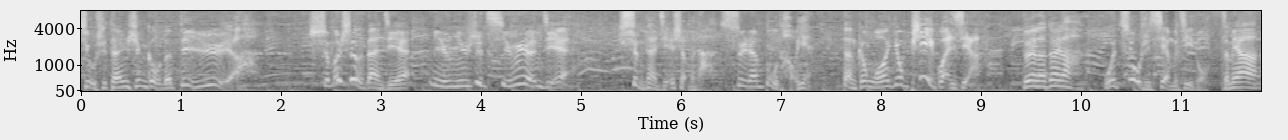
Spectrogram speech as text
就是单身狗的地狱啊！什么圣诞节？明明是情人节。圣诞节什么的虽然不讨厌，但跟我有屁关系啊！对了对了，我就是羡慕嫉妒。怎么样？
